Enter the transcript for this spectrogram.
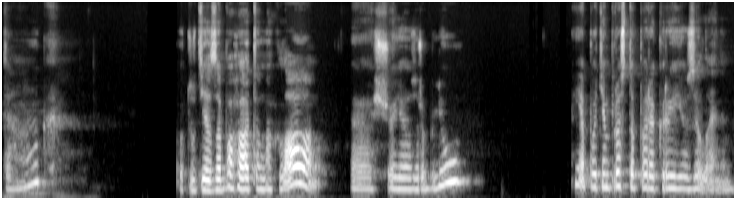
Так. Отут я забагато наклала. Е, Що я зроблю? Я потім просто перекрию зеленим.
